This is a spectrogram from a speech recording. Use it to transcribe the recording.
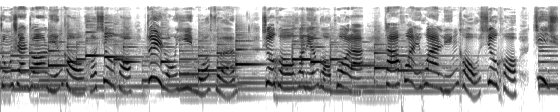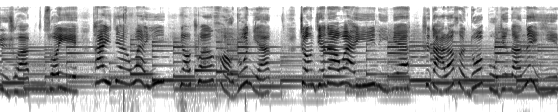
中山装领口和袖口最容易磨损，袖口和领口破了，他换一换口、袖口继续穿。所以他一件外衣要穿好多年。整洁的外衣里面是打了很多补丁的内衣。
